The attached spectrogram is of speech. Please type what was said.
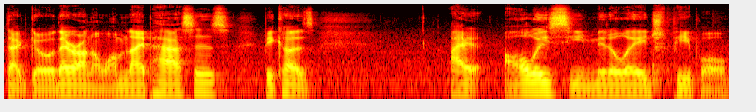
that go there on alumni passes because I always see middle-aged people.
